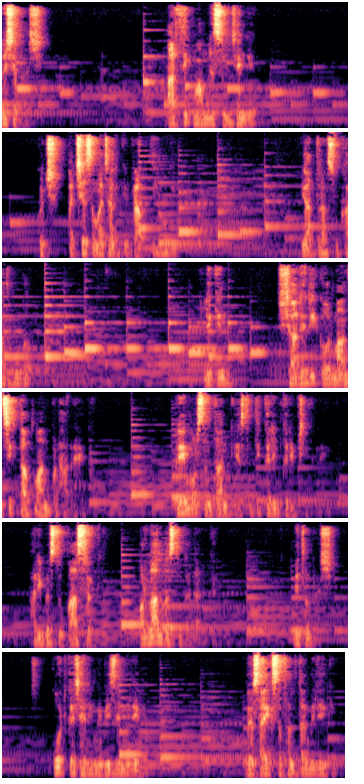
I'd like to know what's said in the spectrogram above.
वृषभ राशि। आर्थिक मामले सुलझेंगे। कुछ अच्छे समाचार की प्राप्ति होगी। यात्रा सुखद होगा। लेकिन शारीरिक और मानसिक तापमान बढ़ा रहेगा। प्रेम और संतान की स्थिति करीब करीब ठीक रहेगी। हरी वस्तु पास रखें और लाल वस्तु का दान करें। मिथुन राशि। कोर्ट कचहरी में वीजे मिलेगा। व्यवसायिक सफलता मिलेगी।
